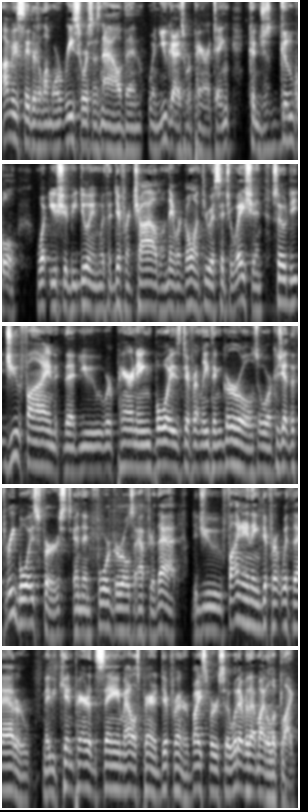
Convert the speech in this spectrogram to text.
obviously there's a lot more resources now than when you guys were parenting. You couldn't just Google what you should be doing with a different child when they were going through a situation. So did you find that you were parenting boys differently than girls or cause you had the three boys first and then four girls after that. Did you find anything different with that or maybe Ken parented the same, Alice parented different or vice versa, whatever that might have looked like?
